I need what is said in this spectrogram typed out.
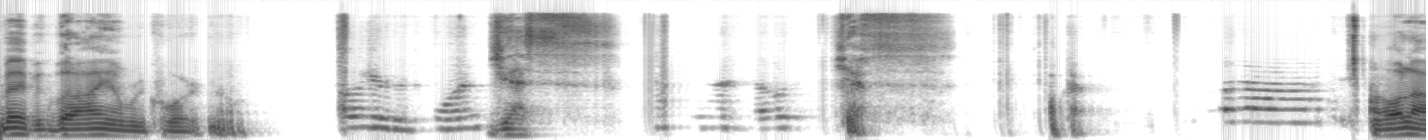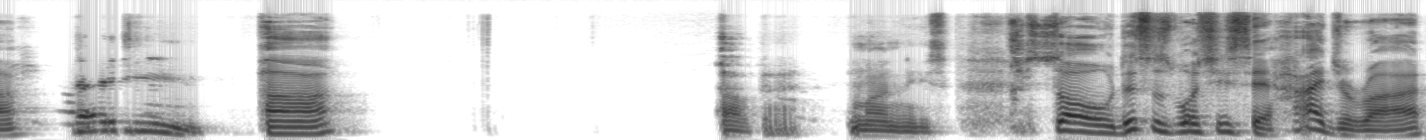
Baby, but I am recording though. Oh, you're? Yes. Yes. Okay. Hola. Hey. Huh? Okay, my niece. So this is what she said. Hi, Gerard.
